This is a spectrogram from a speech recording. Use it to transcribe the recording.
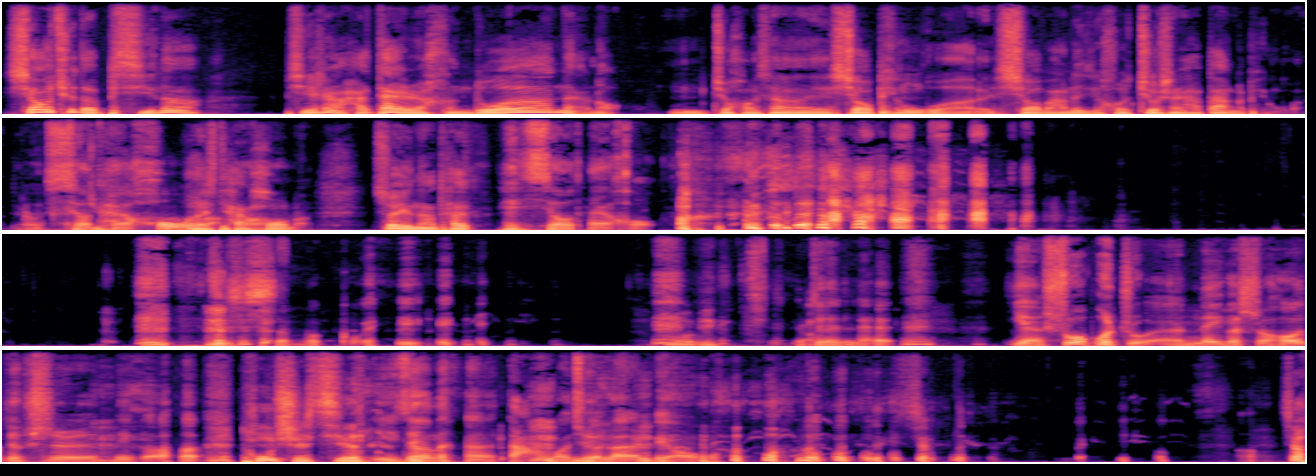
削去的皮呢，皮上还带着很多奶酪，嗯，就好像削苹果削完了以后就剩下半个苹果削太厚了呃太厚了，所以呢，她嘿，削太厚，这是什么鬼？莫名其妙。对，来也说不准，那个时候就是那个 同时期已经那打过去了，聊肖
